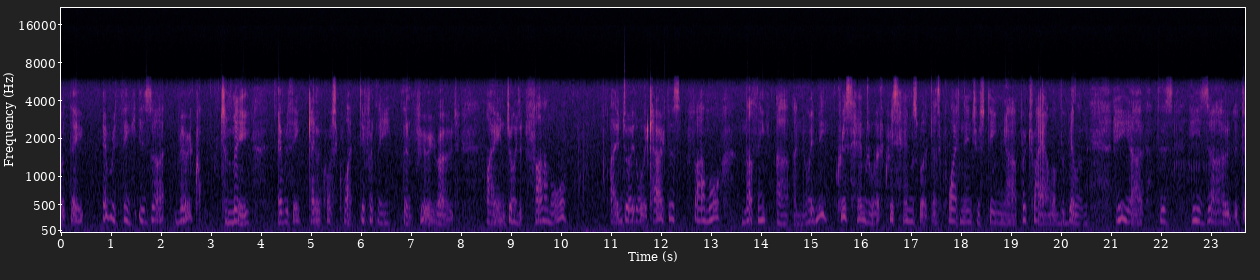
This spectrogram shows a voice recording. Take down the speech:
but they everything is uh, very, to me, everything came across quite differently than Fury Road. I enjoyed it far more. I enjoyed all the characters far more. Nothing uh, annoyed me. Chris Hemsworth, Chris Hemsworth does quite an interesting uh, portrayal of the villain. He uh, does. He's uh,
